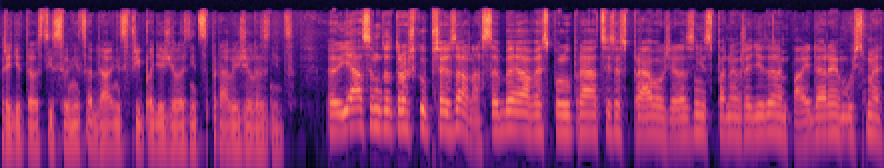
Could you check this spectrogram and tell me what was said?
ředitelství silnic a dálnic, v případě železnic, právě železnic? Já jsem to trošku převzal na sebe a ve spolupráci se zprávou železnic s panem ředitelem Pajdarem už jsme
